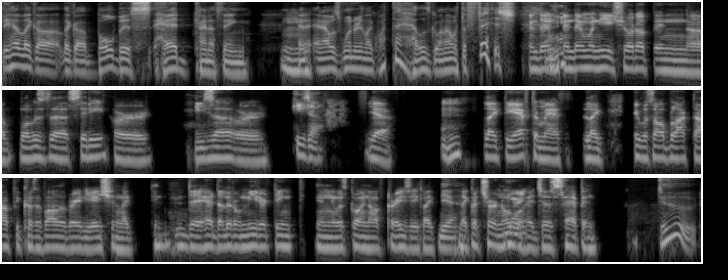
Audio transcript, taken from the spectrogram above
They had like a like a bulbous head kind of thing, Mhm. and, and I was wondering like, what the hell is going on with the fish? And then Mhm. and then when he showed up in uh, what was the city or Ginza or He's a yeah, Mhm. like the aftermath, like it was all blocked out because of all the radiation. Like they had the little meter thing and it was going off crazy, like Yeah, like a Chernobyl Right. had just happened. Dude.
